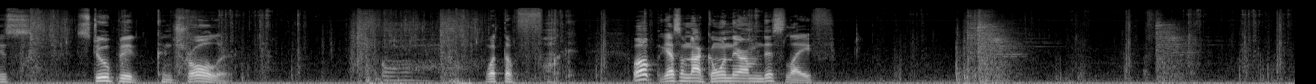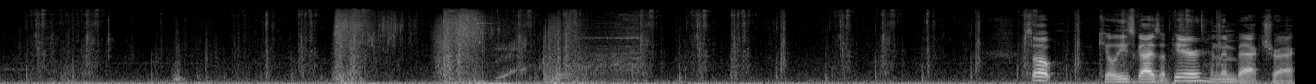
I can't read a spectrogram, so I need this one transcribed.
This stupid controller. What the fuck? Well, I guess I'm not going there on this life. So, kill these guys up here and then backtrack.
